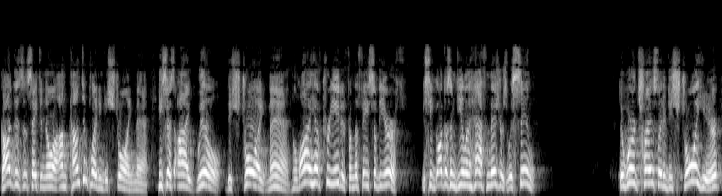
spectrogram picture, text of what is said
God doesn't say to Noah, I'm contemplating destroying man. He says, I will destroy man, whom I have created from the face of the earth. You see, God doesn't deal in half measures with sin. The word translated destroy here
